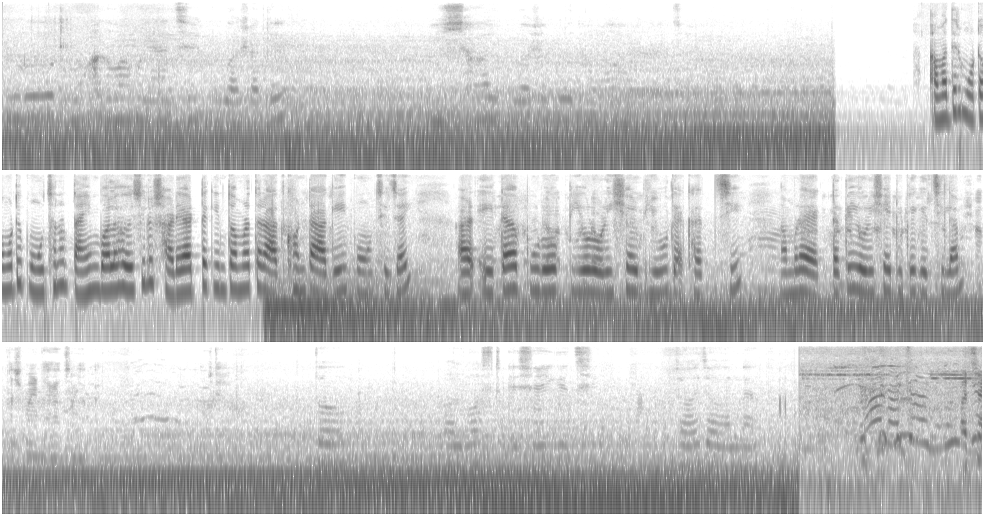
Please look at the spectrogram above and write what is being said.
পুরো ধোঁয়া ধোঁয়া হয়ে আছে কুয়াশাতে বিশাল কুয়াশা পুরো ধোঁয়া হয়ে আছে আমাদের মোটামুটি পৌঁছানোর টাইম বলা হয়েছিল সাড়ে আটটা কিন্তু আমরা তার আধ ঘণ্টা আগেই পৌঁছে যাই। আর এটা পুরো পিওর ওড়িশার ভিউ দেখাচ্ছি। আমরা একটাতেই ওড়িশায় ঢুকে গেছিলাম। সাতাশ মিনিট দেখাচ্ছে তো অলমোস্ট এসেই গেছি। জয় জগন্নাথ। আচ্ছা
